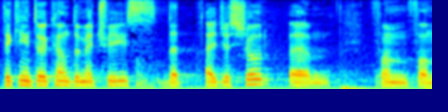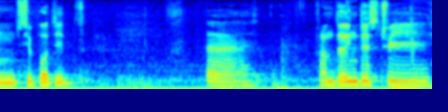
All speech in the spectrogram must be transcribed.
taking into account the metrics that I just showed um, from, from supported uh, from the industry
